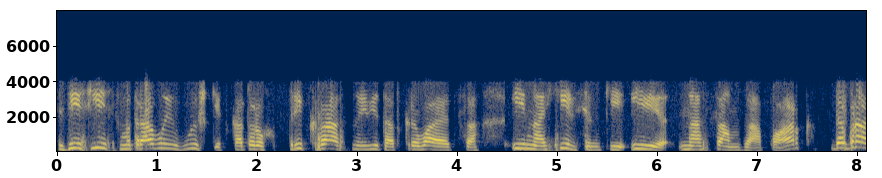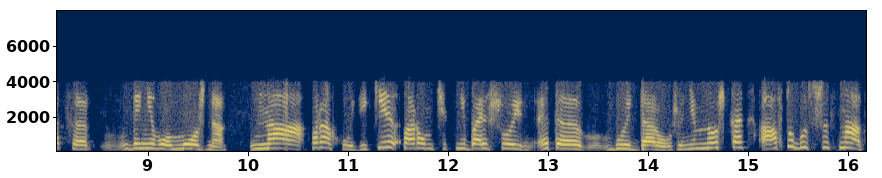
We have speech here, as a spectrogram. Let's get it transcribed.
Здесь есть смотровые вышки, с которых прекрасный вид открывается и на Хельсинки, и на сам зоопарк. Добраться до него можно на пароходике, паромчик небольшой, это будет дороже немножко. А автобус 16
